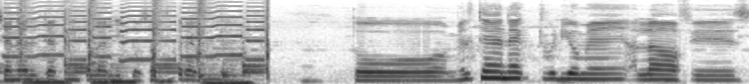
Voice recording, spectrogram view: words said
चैनल टेक्निकल अली को सब्सक्राइब करें। तो मिलते हैं नेक्स्ट वीडियो में, अल्लाह हाफिज़।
